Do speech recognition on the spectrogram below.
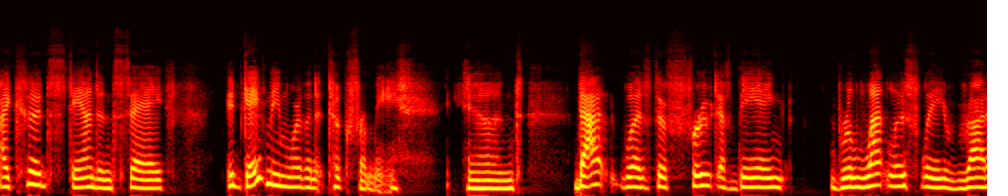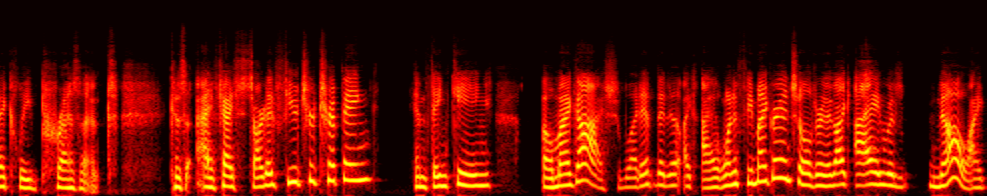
I could stand and say, it gave me more than it took from me. And that was the fruit of being relentlessly, radically present. Because if I started future tripping, and thinking, oh my gosh, what if that like I want to see my grandchildren? And like I would no, I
